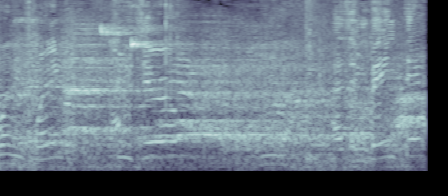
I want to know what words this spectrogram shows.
20. 20, 2-0, as en 20.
